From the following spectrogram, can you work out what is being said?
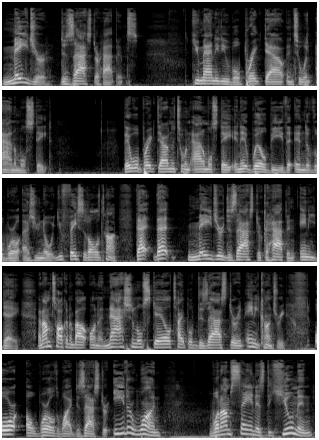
major disaster happens, humanity will break down into an animal state. They will break down into an animal state and it will be the end of the world as you know it. You face it all the time. That that major disaster could happen any day. And I'm talking about on a national scale type of disaster in any country or a worldwide disaster. Either one, what I'm saying is the human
